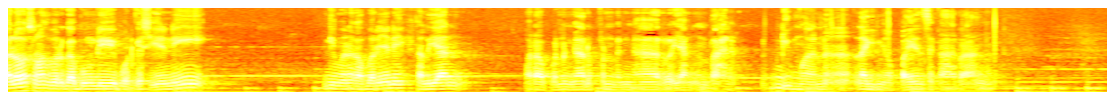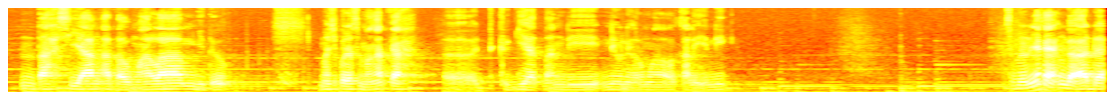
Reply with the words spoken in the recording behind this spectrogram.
Halo, selamat bergabung di podcast ini. Gimana kabarnya nih kalian para pendengar-pendengar yang entah di mana lagi ngapain sekarang? Entah siang atau malam gitu. Masih pada semangat kah eh, kegiatan di new normal kali ini? Sebenarnya kayak nggak ada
